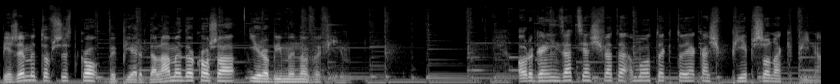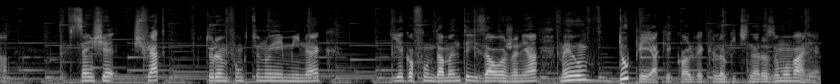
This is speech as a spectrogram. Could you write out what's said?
Bierzemy to wszystko, wypierdalamy do kosza i robimy nowy film. Organizacja świata emotek to jakaś pieprzona kpina. W sensie, świat, w którym funkcjonuje Minek, jego fundamenty i założenia mają w dupie jakiekolwiek logiczne rozumowanie.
